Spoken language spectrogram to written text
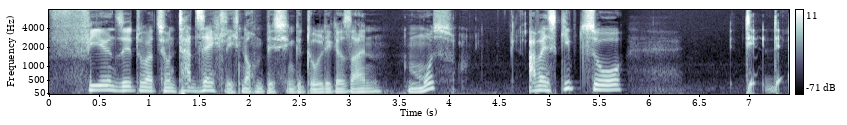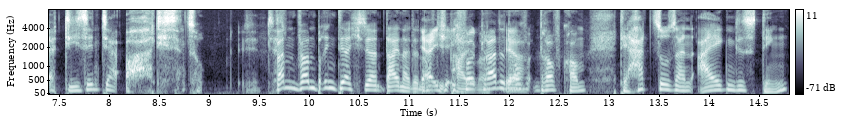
vielen Situationen tatsächlich noch ein bisschen geduldiger sein muss. Aber es gibt so, die, die, sind ja, oh, die sind so. Wann, wann bringt dich der- deiner denn ja, auf die ich, ich wollte gerade Ja. drauf, drauf kommen. Der hat so sein eigenes Ding,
